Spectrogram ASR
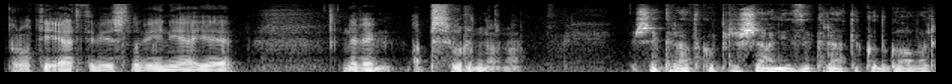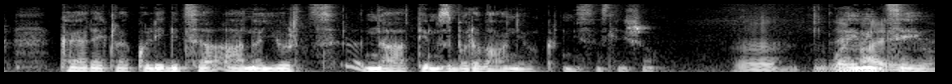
proti RTV Slovenija je, ne vem, absurdno. No še kratko vprašanje za kratek odgovor. Kaj je rekla kolegica Ana Jurc na tem zborovanju, kar nisem slišal? Uh, o MNC-ju.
